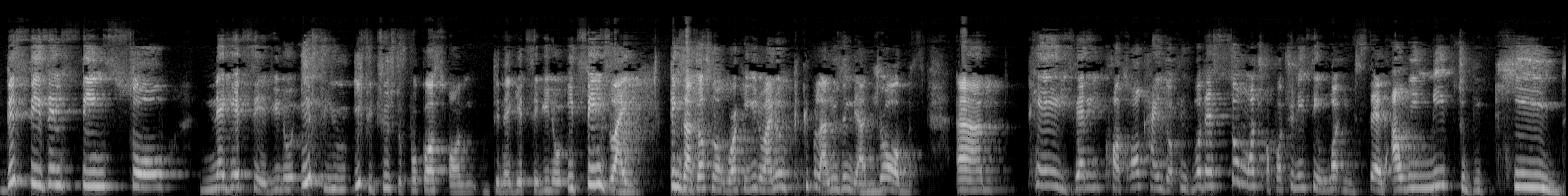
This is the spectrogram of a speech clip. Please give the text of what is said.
this season seems so negative. You know, if you if you choose to focus on the negative, you know, it seems like things are just not working. You know, I know people are losing their jobs. Um, pay getting cut, all kinds of things. But there's so much opportunity in what you've said, and we need to be keyed,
